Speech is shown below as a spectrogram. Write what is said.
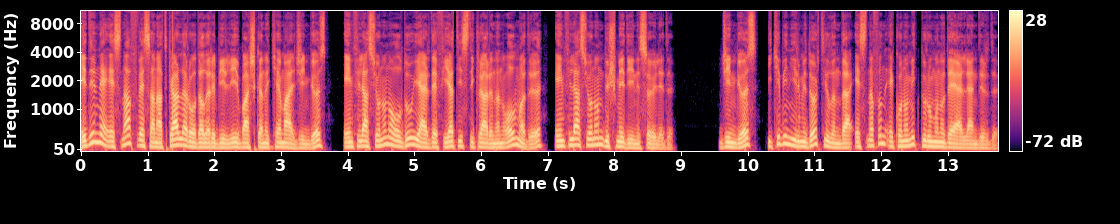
Edirne Esnaf ve Sanatkarlar Odaları Birliği Başkanı Kemal Cingöz, enflasyonun olduğu yerde fiyat istikrarının olmadığı, enflasyonun düşmediğini söyledi. Cingöz, 2024 yılında esnafın ekonomik durumunu değerlendirdi.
